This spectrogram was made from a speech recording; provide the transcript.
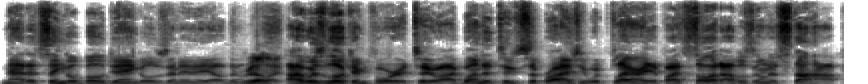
Not a single Bojangles in any of them. Really? I was looking for it too. I wanted to surprise you with Larry. If I saw it, I was going to stop.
